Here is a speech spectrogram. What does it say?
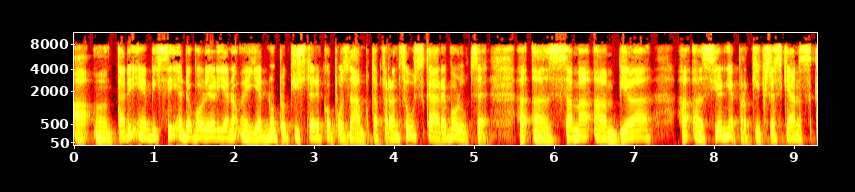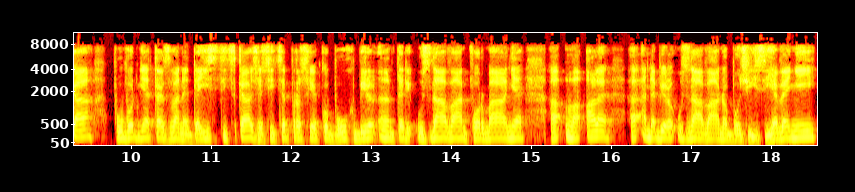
A hm, tady bych si dovolil jenom jednu totiž jako poznámku. Ta francouzská revoluce sama byla silně prokikřesťanská, původně takzvané deistická, že sice prostě jako Bůh byl tedy uznáván formálně, ale nebylo uznáváno boží zjevení.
